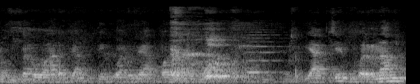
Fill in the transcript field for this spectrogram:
नुसता वार जागतिक वार व्यापार याचे परिणाम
